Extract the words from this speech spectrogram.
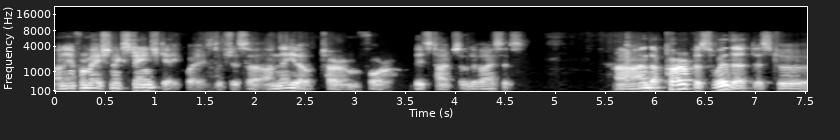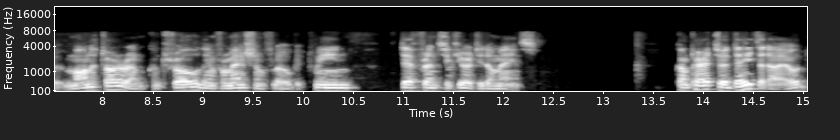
an information exchange gateway, which is a, a NATO term for these types of devices. Uh, and the purpose with it is to monitor and control the information flow between different security domains. Compared to a data diode,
